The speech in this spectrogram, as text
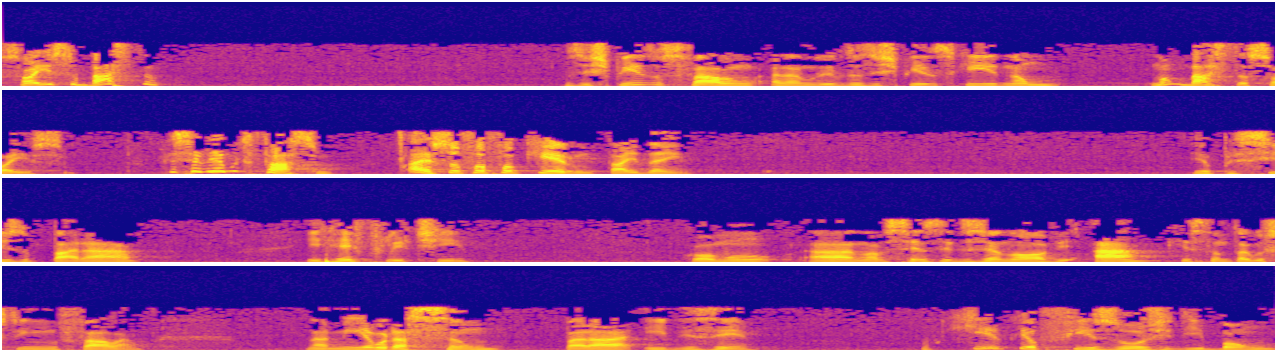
só isso basta? Os espíritos falam, no livro dos espíritos, que não, não basta só isso. Porque seria muito fácil. Ah, eu sou fofoqueiro, tá, e daí? Eu preciso parar e refletir. Como a 919A, que Santo Agostinho fala. Na minha oração, parar e dizer: o que, que eu fiz hoje de bom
